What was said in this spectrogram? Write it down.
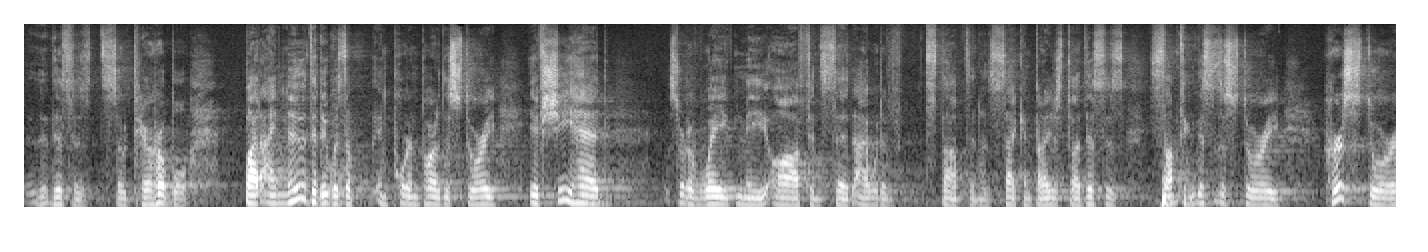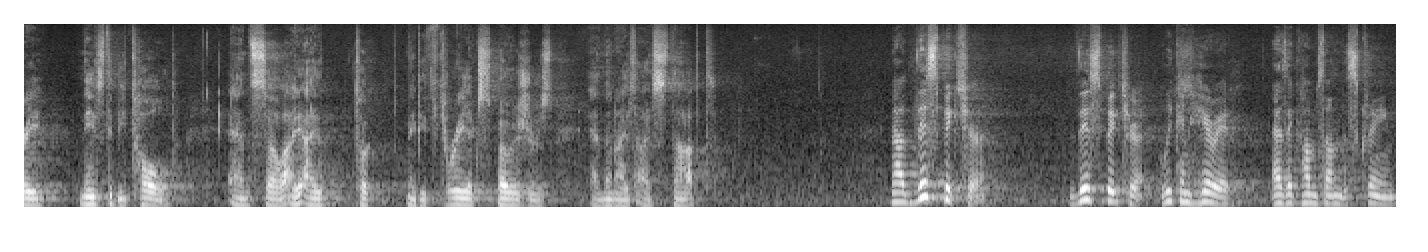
this is so terrible. But I knew that it was an important part of the story. If she had sort of waved me off and said, I would have stopped in a second. But I just thought, this is something, this is a story. Her story needs to be told. And so I, I took maybe three exposures and then I, I stopped. Now, this picture, this picture, we can hear it as it comes on the screen.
